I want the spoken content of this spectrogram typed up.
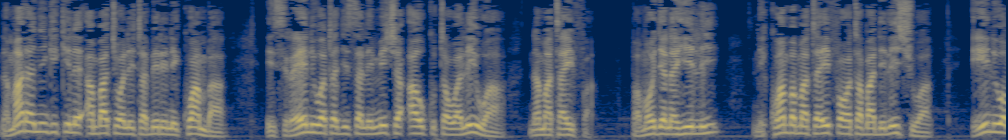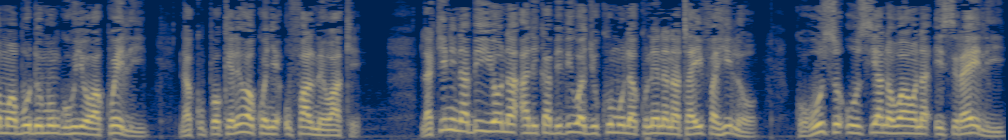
Na mara nyingi kile ambacho walitabiri ni kwamba israeli watajisalimisha au kutawaliwa na mataifa. Pamoja na hili ni kwamba mataifa watabadilishwa ili wamwabudu mungu huyo wa kweli na kupokelewa kwenye ufalme wake. Lakini nabii yona alikabidhiwa jukumu la kunena na taifa hilo kuhusu uhusiano wao na israeli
